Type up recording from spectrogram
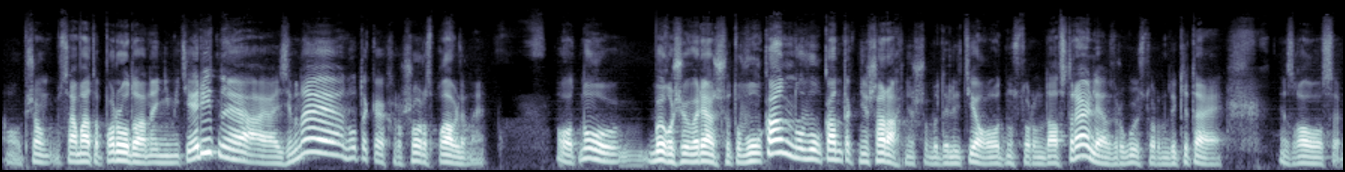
В общем, сама-то порода, она не метеоритная, а земная, ну, такая хорошо расплавленная. Вот, ну, был еще вариант, что это вулкан, но вулкан так не шарахнет, чтобы долетел в одну сторону до Австралии, а в другую сторону до Китая из Лаоса.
